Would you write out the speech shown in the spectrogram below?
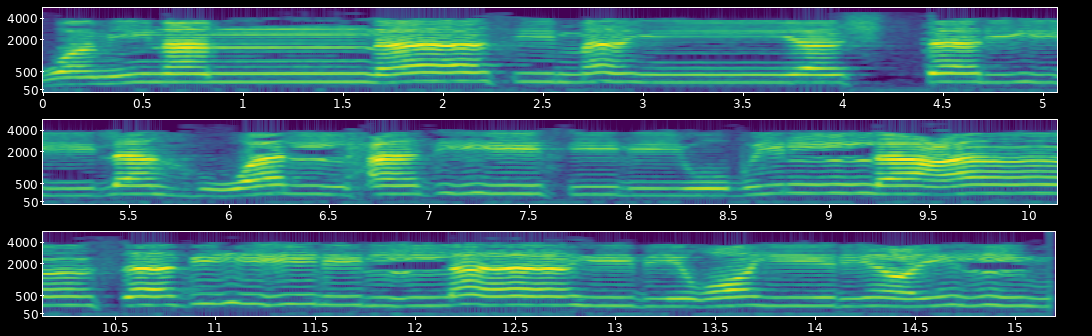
ومن الناس من يشتري لهو الحديث ليضل عن سبيل الله بغير علم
